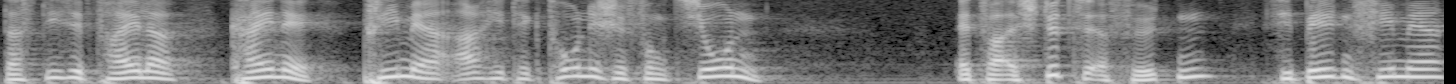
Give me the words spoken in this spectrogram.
dass diese Pfeiler keine primär architektonische Funktion etwa als Stütze erfüllten, sie bilden vielmehr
